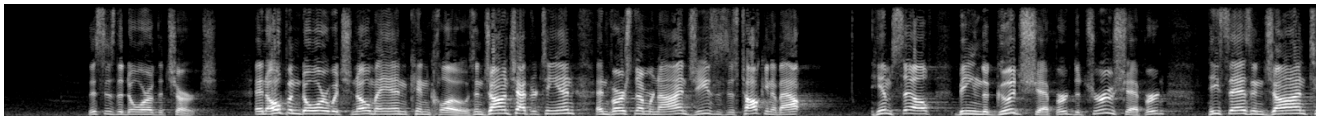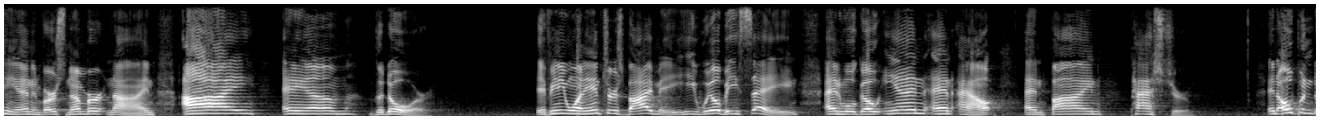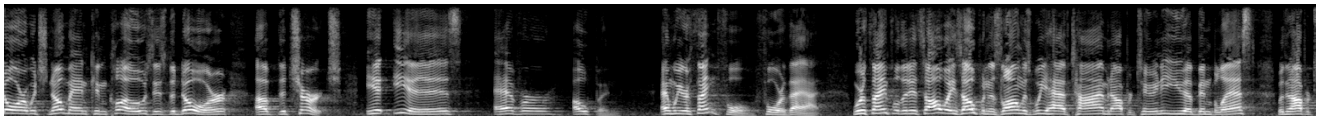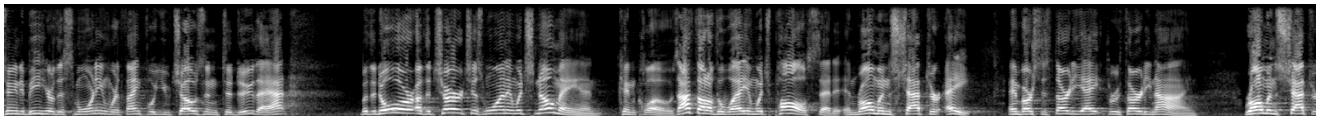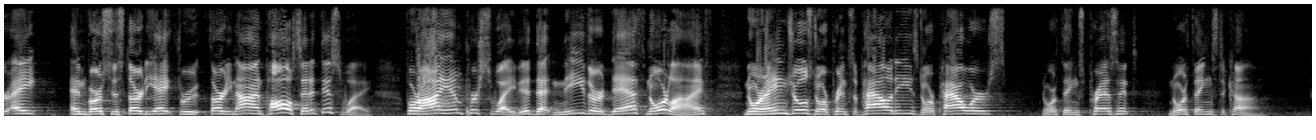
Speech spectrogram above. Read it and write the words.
This is the door of the church. An open door which no man can close. In John chapter 10 and verse number 9, Jesus is talking about himself being the good shepherd, the true shepherd, he says in John 10 and verse number 9, I am the door. If anyone enters by me, he will be saved and will go in and out and find pasture. An open door which no man can close is the door of the church. It is ever open. And we are thankful for that. We're thankful that it's always open as long as we have time and opportunity. You have been blessed with an opportunity to be here this morning. We're thankful you've chosen to do that. But the door of the church is one in which no man can close. I thought of the way in which Paul said it in Romans chapter 8 and verses 38 through 39. Romans chapter 8 and verses 38 through 39, Paul said it this way For I am persuaded that neither death nor life, nor angels, nor principalities, nor powers, nor things present, nor things to come,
